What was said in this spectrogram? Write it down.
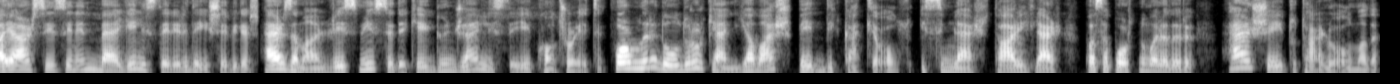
IRCC'nin belge listeleri değişebilir. Her zaman resmi sitedeki güncel listeyi kontrol edin. Formları doldururken yavaş ve dikkatli ol. İsimler, tarihler, pasaport numaraları, her şey tutarlı olmalı.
